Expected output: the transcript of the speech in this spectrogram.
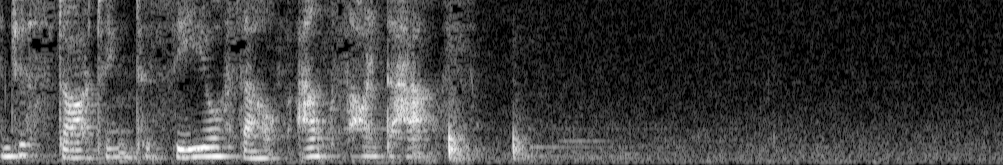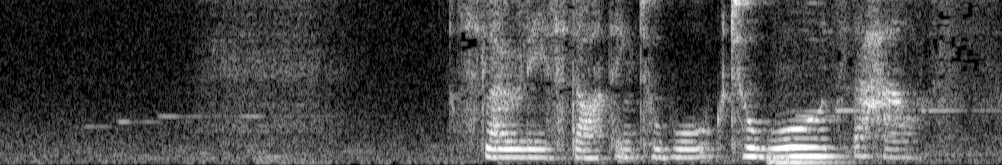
And just starting to see yourself outside the house. Slowly starting to walk towards the house,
